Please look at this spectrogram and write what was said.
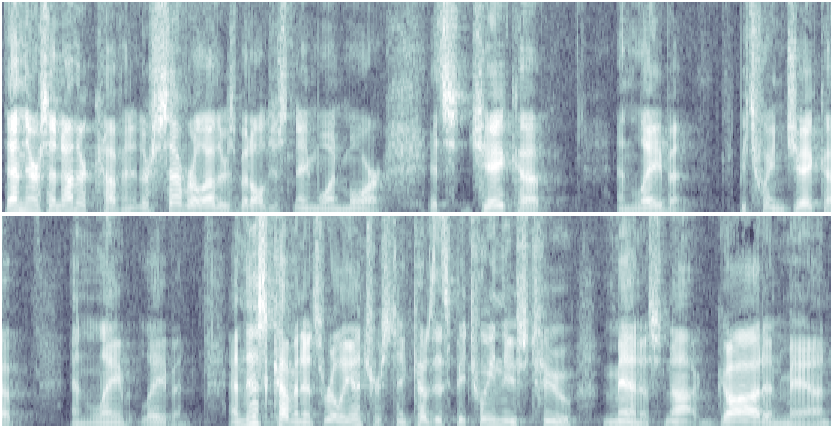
Then there's another covenant. There's several others, but I'll just name one more. It's Jacob and Laban, between Jacob and Laban. And this covenant's really interesting because it's between these two men. It's not God and man.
